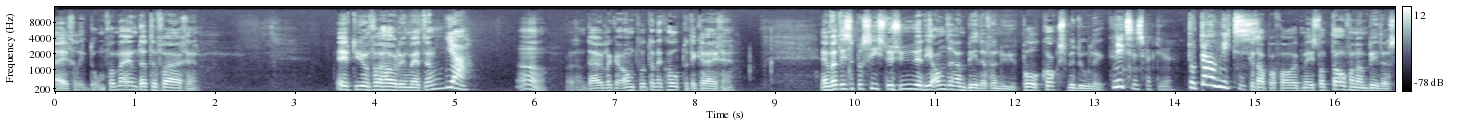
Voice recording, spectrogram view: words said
Eigenlijk dom van mij om dat te vragen. Heeft u een verhouding met hem? Ja, Oh, dat is een duidelijker antwoord dan ik hoopte te krijgen. En wat is er precies tussen u en die andere aanbidder van u? Paul Cox bedoel ik. niets, inspecteur. Totaal niets. Knappe vrouw heeft meestal tal van aanbidders.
